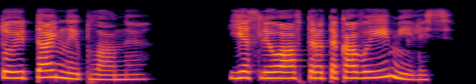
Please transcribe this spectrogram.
то и тайные планы, если у автора таковые имелись.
